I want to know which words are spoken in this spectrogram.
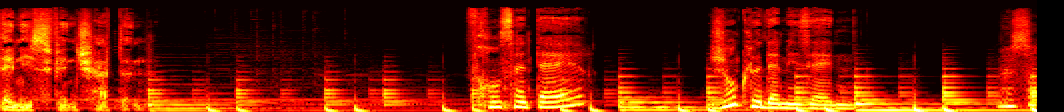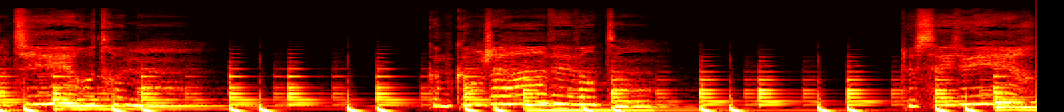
Dennis Finch-Hatton. France Inter, Jean-Claude Amezen. Me sentir autrement, comme quand j'avais 20 ans. Te séduire,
